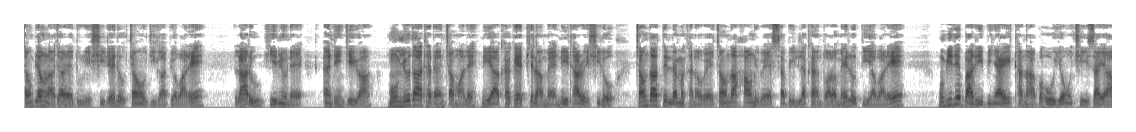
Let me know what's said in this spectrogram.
ကျောင်းပြောင်းလာကြတဲ့သူတွေရှိတယ်လို့ကျောင်းအုပ်ကြီးကပြောပါတယ်။လာတူရေးမြို့နယ်အန်တင်ကြီးရွာမွန်မျိုးသားအထက်တန်းကျောင်းမှာလည်းနေရာအခက်အခဲဖြစ်လာမဲ့အနေအထားတွေရှိလို့ကျောင်းသားတစ်လက်မခံတော့ပဲကျောင်းသားဟောင်းတွေပဲဆက်ပြီးလက်ခံသွားတော့မယ်လို့သိရပါတယ်။မွန်ပြည်သစ်ပါတီပညာရေးဌာနဗဟိုရုံးအခြေစိုက်ရာ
